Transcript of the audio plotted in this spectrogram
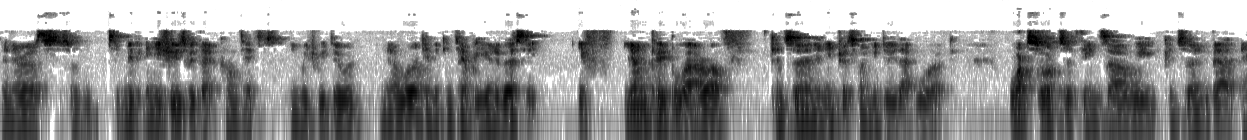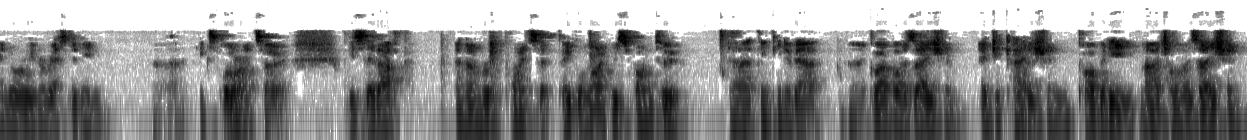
and there are some significant issues with that context in which we do our work in the contemporary university, if young people are of concern and interest when we do that work, what sorts of things are we concerned about and or interested in uh, exploring? So we set up a number of points that people might respond to, uh, thinking about uh, globalization, education, poverty, marginalization.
